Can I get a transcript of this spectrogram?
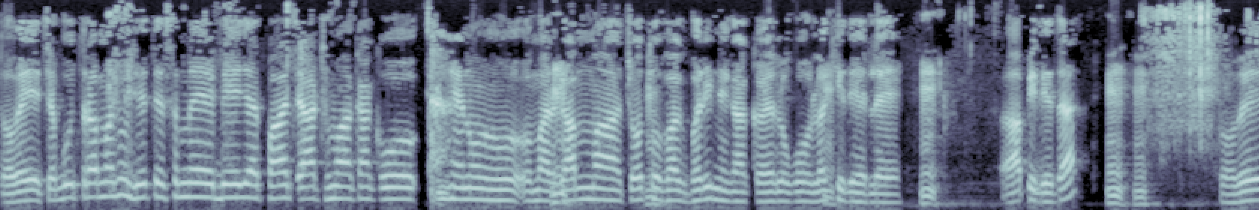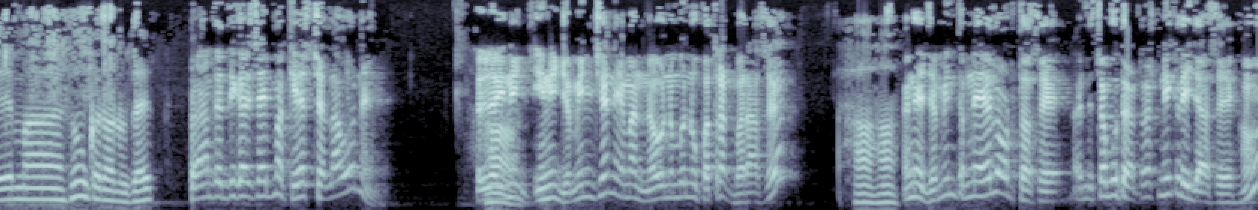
તો હવે ચબુતરામાં શું જે તે સમયે બે હજાર પાંચ આઠમાં કાંક એનો અમારા ગામમાં ચોથો ભાગ ભરીને કાંક એ લોકો લખી દે એટલે આપી દેતા. હમ હમ. તો હવે એમાં શું કરવાનું સાહેબ? પ્રાંત અધિકારી સાહેબમાં કેસ ચલાવો ને. એટલે એની જમીન છે ને એમાં નવ નંબરનું પત્રક ભરાશે. હા હા. અને જમીન તમને એલોટ થશે. અને ચબુતરા ટ્રસ્ટ નીકળી જશે હં?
